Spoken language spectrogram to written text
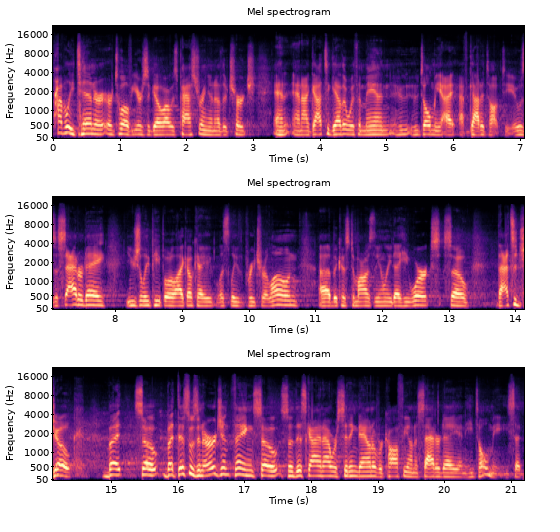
probably 10 or, or, 12 years ago, I was pastoring another church, and, and I got together with a man who, who told me, I, have got to talk to you. It was a Saturday. Usually people are like, okay, let's leave the preacher alone uh, because tomorrow's the only day he works. So that's a joke but so but this was an urgent thing so so this guy and i were sitting down over coffee on a saturday and he told me he said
